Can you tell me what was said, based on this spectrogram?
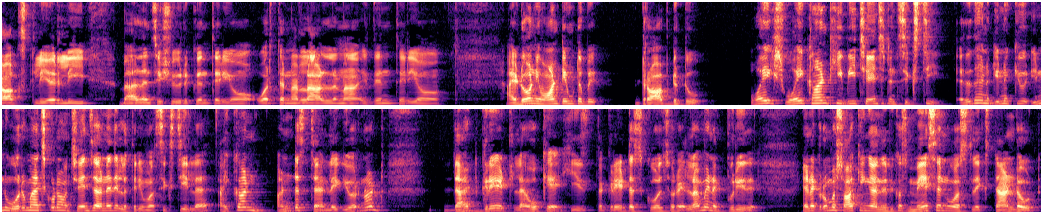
talks clearly balance issue இருக்குன்னு தெரியும். ஒருத்தர் நல்லா இல்லைனா இதுன்னு தெரியும். I don't want him to be dropped too why why can't he be change in sixty அதுதான் எனக்கு இன்னும் கியூ இன்னும் ஒரு மேட்ச் கூட அவன் சேஞ்ச் ஆனதே இல்லை தெரியுமா? சிக்ஸ்டியில் I can understand like you're not that கிரேட்ல okay he is the greatest goals ஒரு எல்லாமே எனக்கு புரியுது. எனக்கு ரொம்ப ஷாக்கிங்காக இருந்தது because Mason was like stand out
